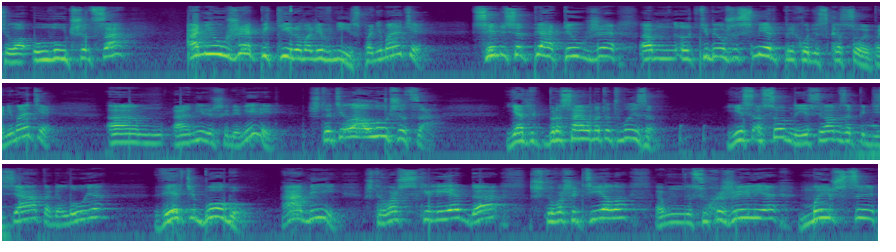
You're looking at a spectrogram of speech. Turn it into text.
тела улучшатся, они уже пикировали вниз, понимаете? 75, ты уже, эм, тебе уже смерть приходит с косой, понимаете? Эм, они решили верить, что тела улучшатся. Я бросаю вам этот вызов. Есть особенно, если вам за 50, аллилуйя, верьте Богу. Аминь. Что ваш скелет, да, что ваше тело, э, сухожилия, мышцы,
